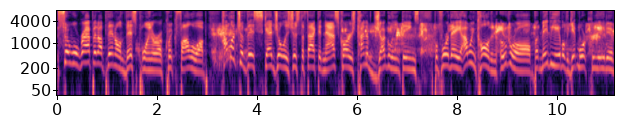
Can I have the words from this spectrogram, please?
So we'll wrap it up then on this point, or a quick follow up. How much of this schedule is just the fact that NASCAR is kind of juggling things before they, I wouldn't call it an overall, but maybe able to get more creative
